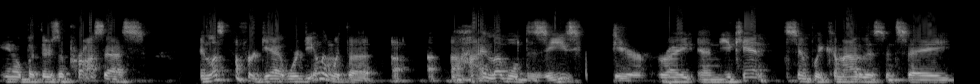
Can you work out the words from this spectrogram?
you know, but there's a process and let's not forget, we're dealing with a, a, a high level disease here, right? And you can't simply come out of this and say,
